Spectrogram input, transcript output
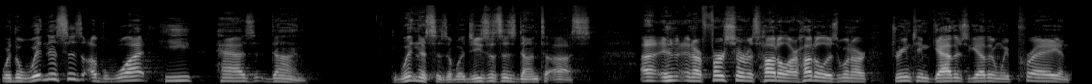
We're the witnesses of what he has done. Witnesses of what Jesus has done to us. Uh, in, in, our first service huddle, our huddle is when our dream team gathers together and we pray and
